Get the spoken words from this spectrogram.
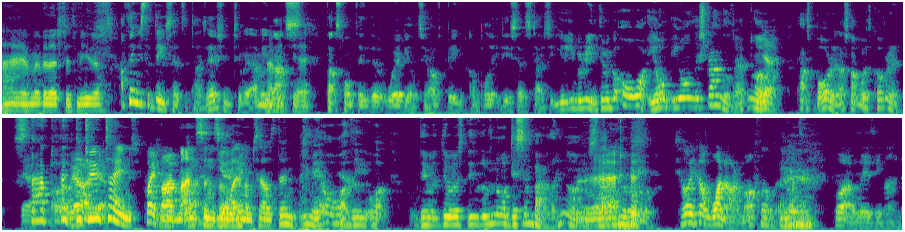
Uh, maybe that's just me though. I think it's the desensitisation to it. I mean, Maybe, that's yeah. that's one thing that we're guilty of, being completely desensitised. You, you'd be reading through and go, oh, what? He, on, he only strangled her? No, Yeah. that's boring. That's not worth covering. Stabbed Oh, 52 yeah, yeah. times. Quite bad Mansons that. are letting mean- themselves down. You mean, oh, what? The, what? There, there, was, there was no disembarreling. Oh, it's like, no. He's only got one arm off him. What a lazy man.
